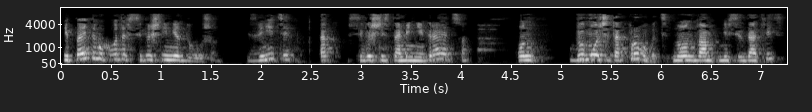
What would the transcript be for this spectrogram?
и поэтому кого-то Всевышний не должен. Извините, так Всевышний с нами не играется. Он, вы можете так пробовать, но он вам не всегда ответит.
